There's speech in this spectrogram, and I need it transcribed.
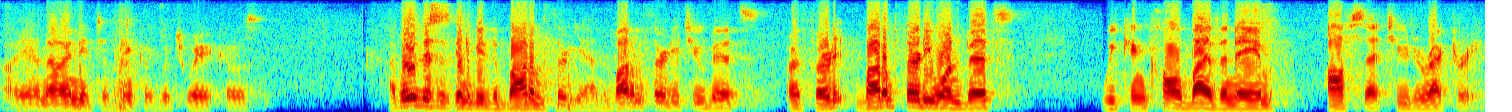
Oh yeah, now I need to think of which way it goes. I believe this is going to be the bottom 30, yeah, the bottom 32 bits, or 30, bottom 31 bits, we can call by the name offset to directory.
